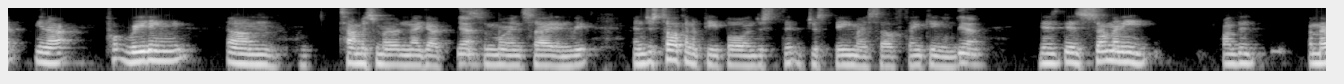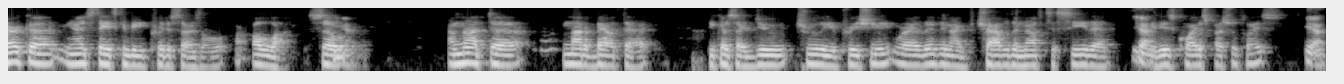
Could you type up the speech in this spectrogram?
I you know, reading um, Thomas Merton, I got Yeah. some more insight and re- and just talking to people and just just being myself, thinking. Yeah there's there's so many on the America, United States can be criticized a, a lot. So yeah I'm not uh, I'm not about that because I do truly appreciate where I live and I've traveled enough to see that yeah it is quite a special place. yeah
